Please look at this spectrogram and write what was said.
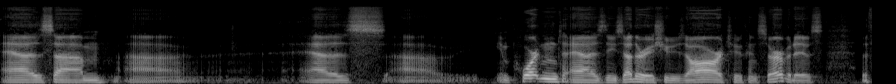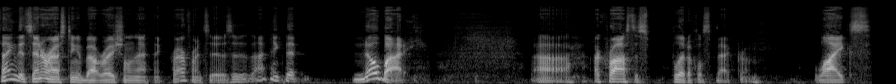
as um, uh, as important as these other issues are to conservatives, the thing that's interesting about racial and ethnic preferences is I think that nobody across the political spectrum likes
